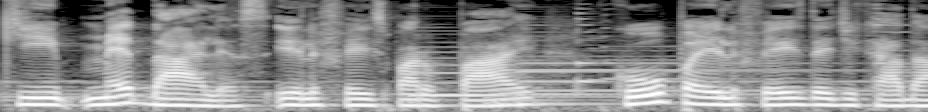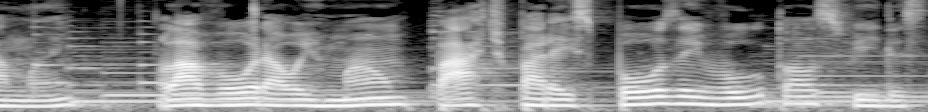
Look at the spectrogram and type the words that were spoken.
que medalhas ele fez para o pai, Culpa ele fez dedicada à mãe, lavoura ao irmão, parte para a esposa e vulto aos filhos.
